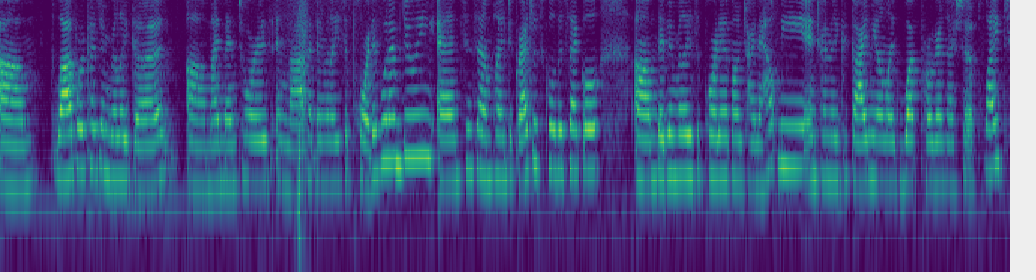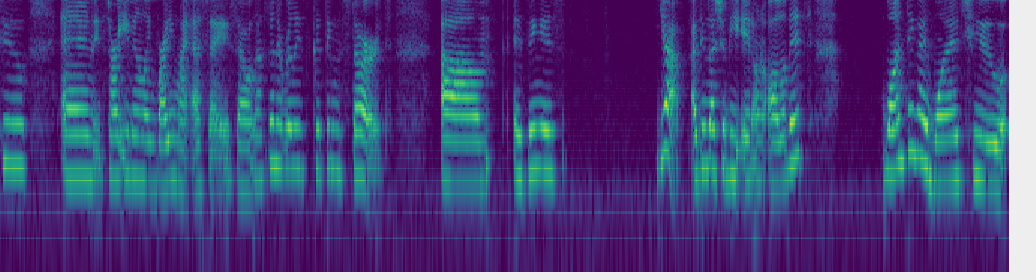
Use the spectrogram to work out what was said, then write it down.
Um, lab work has been really good. Uh, my mentors in lab have been really supportive what I'm doing, and since I'm applying to graduate school this cycle, um, they've been really supportive on trying to help me and trying to guide me on like what programs I should apply to, and start even like writing my essay. So that's been a really good thing to start. Um, the thing is, yeah, I think that should be it on all of it. One thing I wanted to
